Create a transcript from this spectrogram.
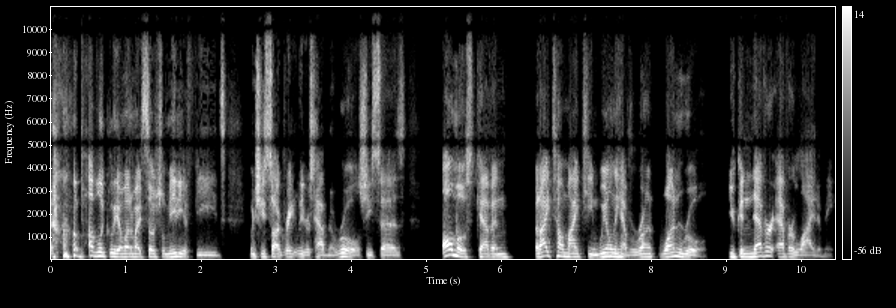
publicly on one of my social media feeds when she saw great leaders have no rules. She says, Almost, Kevin, but I tell my team we only have run, one rule you can never, ever lie to me.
